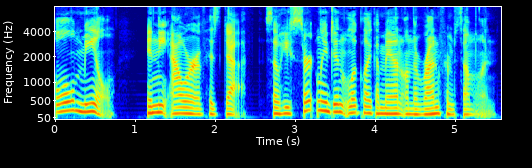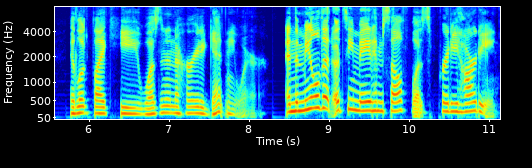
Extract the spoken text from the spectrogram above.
full meal in the hour of his death. So he certainly didn't look like a man on the run from someone. It looked like he wasn't in a hurry to get anywhere. And the meal that Ötzi made himself was pretty hearty.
